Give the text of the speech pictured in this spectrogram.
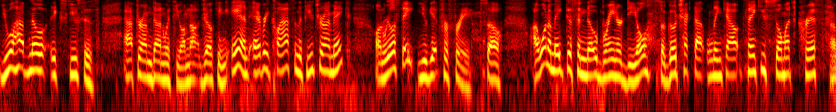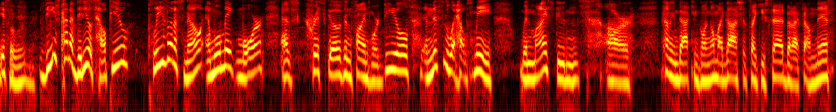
You will have no excuses after I'm done with you. I'm not joking. And every class in the future I make on real estate, you get for free. So I want to make this a no brainer deal. So go check that link out. Thank you so much, Chris. Absolutely. If these kind of videos help you, please let us know and we'll make more as Chris goes and finds more deals. And this is what helps me when my students are coming back and going, oh my gosh, it's like you said, but I found this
